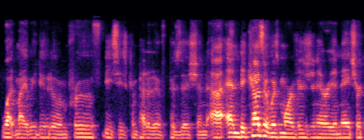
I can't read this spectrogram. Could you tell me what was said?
what might we do to improve BC's competitive position? Uh, and because it was more visionary in nature,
